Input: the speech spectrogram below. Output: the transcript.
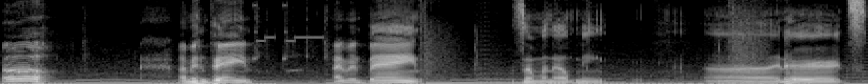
Oh. I'm in pain. I'm in pain. Someone help me. Uh, it hurts.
